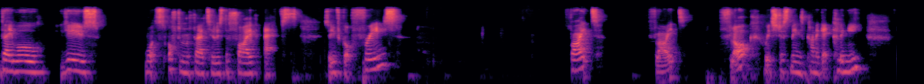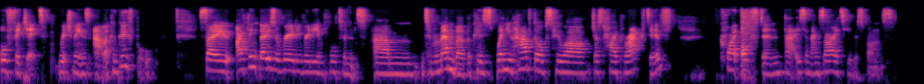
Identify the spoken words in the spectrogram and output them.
they will use what's often referred to as the five Fs. So you've got freeze, fight, flight, flock, which just means kind of get clingy, or fidget, which means act like a goofball. So I think those are really, really important um, to remember because when you have dogs who are just hyperactive, quite often that is an anxiety response.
